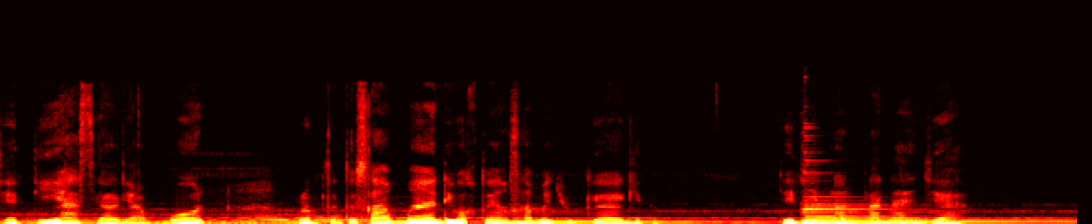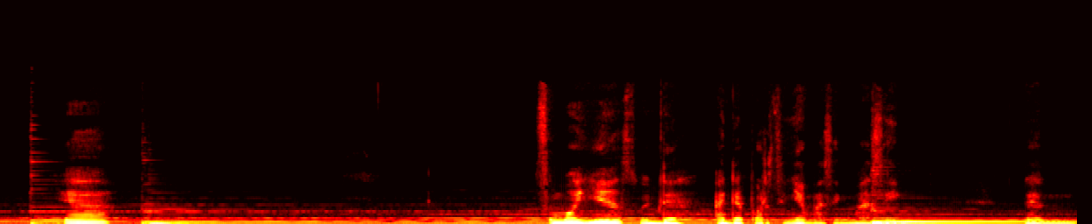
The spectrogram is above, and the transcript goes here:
Jadi hasilnya pun belum tentu sama di waktu yang sama juga gitu. Jadi pelan-pelan aja. Ya, semuanya sudah ada porsinya masing-masing dan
